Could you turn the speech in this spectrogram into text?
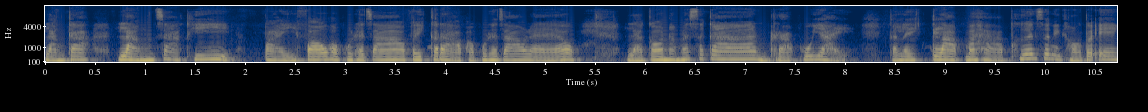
หลังกะหลังจากที่ไปเฝ้าพระพุทธเจ้าไปกราบพระพุทธเจ้าแล้ว แล้วก็นมัสการพระผู้ใหญ่ ก็เลยกลับมาหาเพื่อนสนิทของตัวเอง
